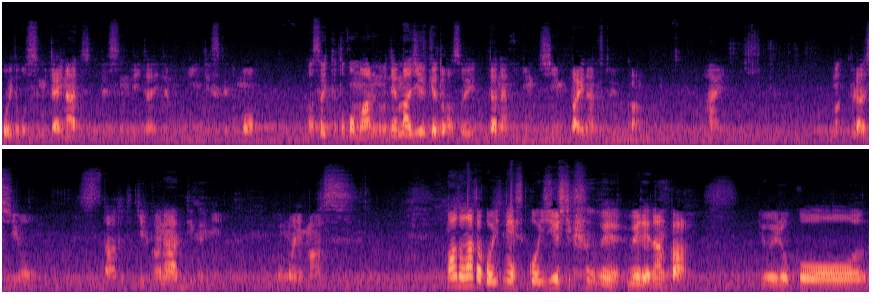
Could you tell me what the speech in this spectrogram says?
こういうとこ住みたいなってとこで住んでいただいてもいいんですけども、まあ、そういったところもあるので、まあ、住居とかそういったね、ことも心配なくというか、はい。まあ、暮らしをスタートできるかなっていうふうに思います。まあ、あとなんかこうね、こう移住していく上でなんか、いろいろこ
